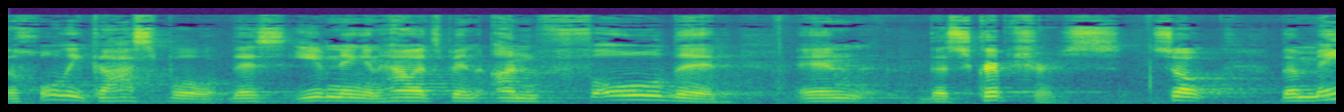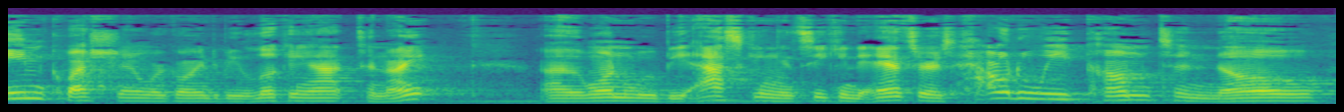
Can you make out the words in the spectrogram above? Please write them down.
the Holy Gospel this evening and how it's been unfolded in the Scriptures. So, the main question we're going to be looking at tonight, uh, the one we'll be asking and seeking to answer, is how do we come to know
